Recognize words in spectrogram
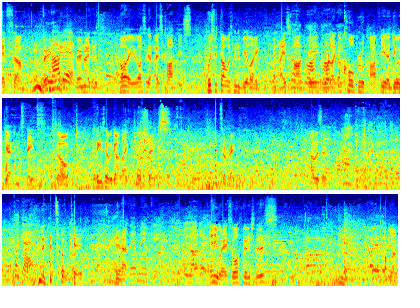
It's um, mm, very Love nice. it. Very nice. Oh, you also got iced coffees, which we thought was gonna be like an iced Just coffee or like a cold brew coffee that you would get in the states. So I think instead we got like milkshakes. That's alright. How is it? It's okay. it's okay. Yeah. They're milky. Anyway, so we'll finish this. Mm. Oh, good.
